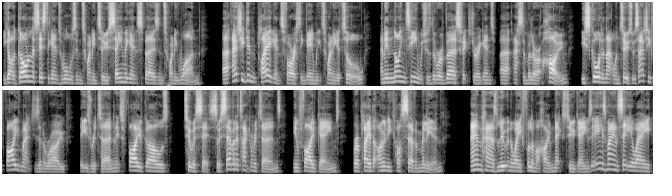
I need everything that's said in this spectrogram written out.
He got a and assist against Wolves in 22, same against Spurs in 21. Uh, actually didn't play against Forest in game week 20 at all. And in 19, which was the reverse fixture against uh, Aston Villa at home, he scored in that one too. So it's actually five matches in a row that he's returned, and it's five goals, two assists. So seven attacking returns in five games for a player that only costs seven million and has Luton away, Fulham at home next two games. It is Man City away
